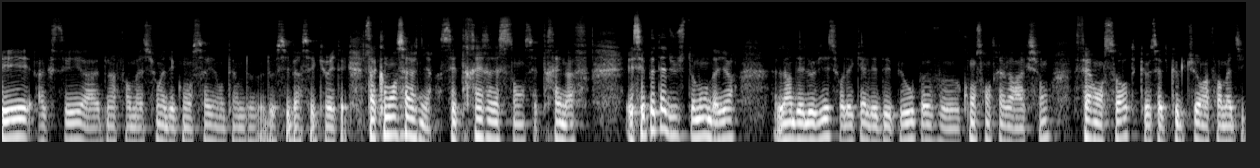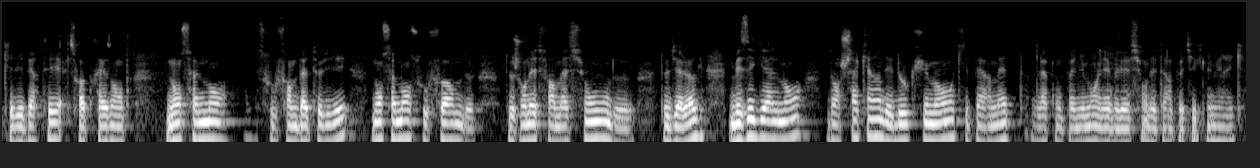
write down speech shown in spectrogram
et accès à de l'information et des conseils en termes de, cybersécurité. Ça commence à venir, c'est très récent, c'est très neuf. Et c'est peut-être justement d'ailleurs l'un des leviers sur lesquels les DPO peuvent euh, concentrer leur action, faire en sorte que cette culture informatique et liberté soit présente non seulement sous forme d'ateliers, non seulement sous forme de, journées de formation, de, dialogue, mais également dans chacun des documents qui permettent l'accompagnement et l'évaluation des thérapeutiques numériques.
